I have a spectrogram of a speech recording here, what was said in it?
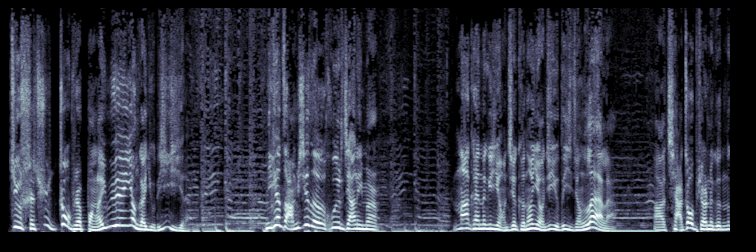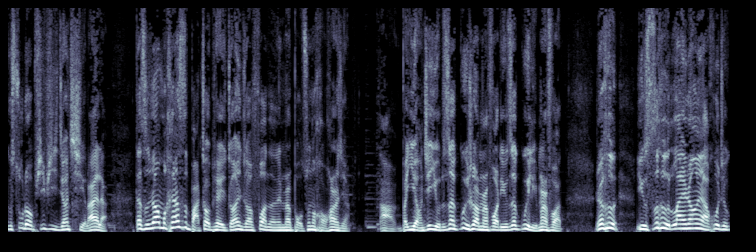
就失去照片本来原应该有的意义了。你看咱们现在回到家里面，拿开那个影机，可能影机有的已经烂了，啊，卡照片那个那个塑料皮皮已经起来了，但是人们还是把照片一张一张放在那边保存的好好的，啊，把影机有的在柜上面放的，有的在柜里面放，然后有时候来人呀，或者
